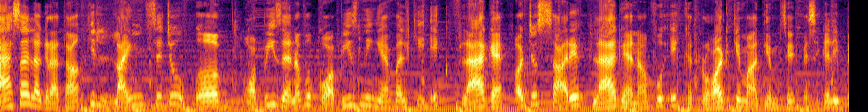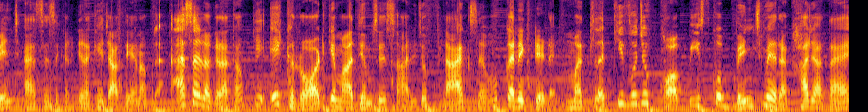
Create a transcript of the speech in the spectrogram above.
ऐसा लग रहा था कि लाइन से जो कॉपीज है ना, वो कॉपीज नहीं है, बल्कि एक फ्लैग है। और जो सारे फ्लैग है ना, वो एक रॉड के माध्यम से बेसिकली बेंच ऐसे ऐसे करके रखे जाते हैं ना तो ऐसा लग रहा था कि एक रॉड के माध्यम से सारे जो फ्लैग्स है, वो कनेक्टेड है। मतलब कि वो जो कॉपीज को बेंच में रखा जाता है,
